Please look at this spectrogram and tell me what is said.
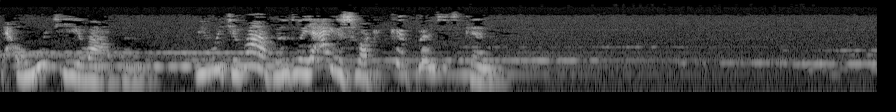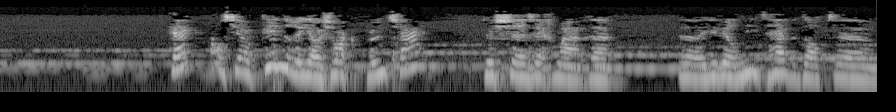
Ja, hoe moet je je wapenen? Je moet je wapenen door je eigen zwakke punten te kennen. Kijk, als jouw kinderen jouw zwakke punt zijn, dus uh, zeg maar, uh, uh, je wil niet hebben dat, ehm,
